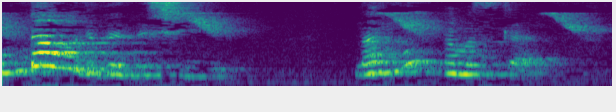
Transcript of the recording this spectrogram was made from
ഉണ്ടാവുക തന്നെ ചെയ്യും നന്ദി നമസ്കാരം.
